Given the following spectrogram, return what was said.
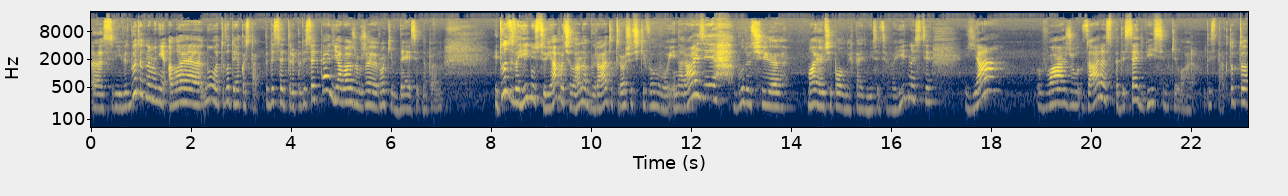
е, свій відбиток на мені, але ну от, от якось так. 53-55 я важу вже років 10, напевно. І тут з вагітністю я почала набирати трошечки вагу. І наразі, будучи маючи повних 5 місяців вагітності, я важу зараз 58 кілограм. Десь так. Тобто,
